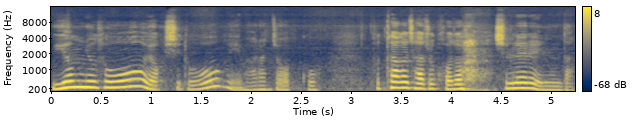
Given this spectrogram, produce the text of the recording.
위험 요소 역시도 예, 말한 적 없고 부탁을 자주 거절하면 신뢰를 잃는다.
